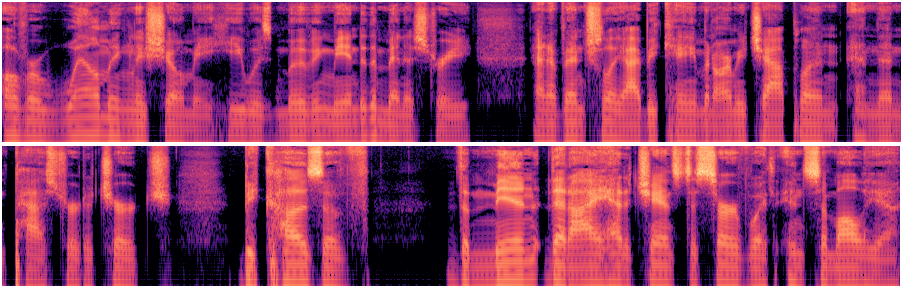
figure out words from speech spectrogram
overwhelmingly show me He was moving me into the ministry. And eventually I became an Army chaplain and then pastored a church because of the men that I had a chance to serve with in Somalia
